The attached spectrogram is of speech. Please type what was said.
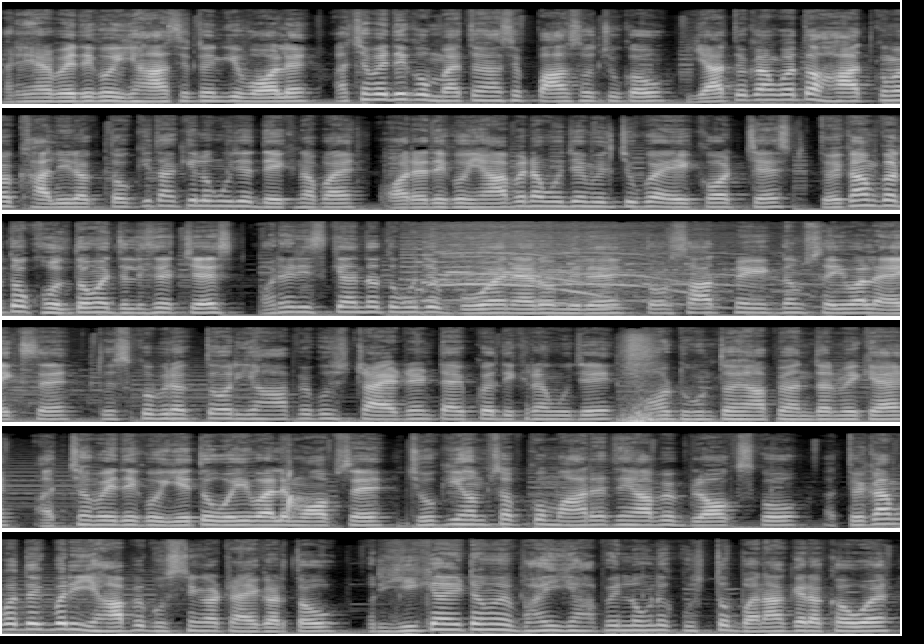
अरे यार भाई देखो, यहाँ से तो इनकी वॉल है। अच्छा भाई देखो, मैं तो यहाँ से पास हो चुका हूँ। या तो काम करता हूँ, हाथ को मैं खाली रखता हूँ कि ताकि लोग मुझे देख ना पाए। और देखो, यहाँ पे ना मुझे मिल चुका है एक और चेस्ट तो एक काम करता हूँ, खोलता हूँ मैं जल्दी से चेस्ट और यार इसके अंदर तो मुझे बो एंड एरो मिले तो और साथ में एकदम सही वाला एक्स है। तो इसको भी रखते हो। और यहाँ पे कुछ ट्राइडेंट टाइप का दिख रहा है मुझे। और ढूंढता हूँ यहाँ पे अंदर में क्या है। अच्छा भाई देखो, ये तो वही वाले मॉब्स है, जो की हम सबको मार रहे थे यहाँ पे ब्लॉक्स को। तो एक काम करते एक बार यहाँ पे घुसने का ट्राई करता हूँ। और ये क्या आइटम है भाई? यहाँ पे इन लोगों ने कुछ तो बना के रखा हुआ है।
